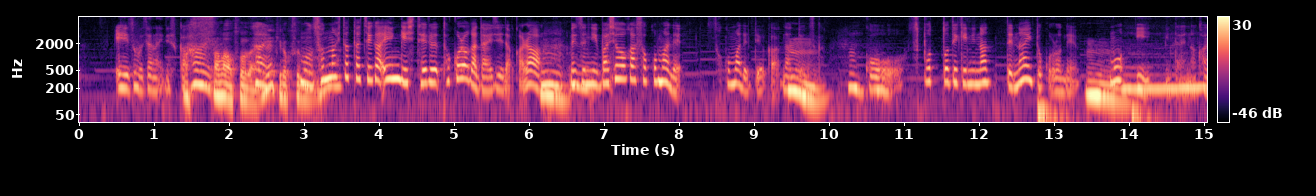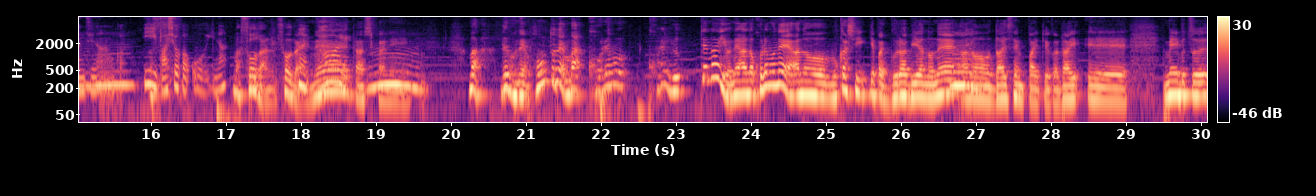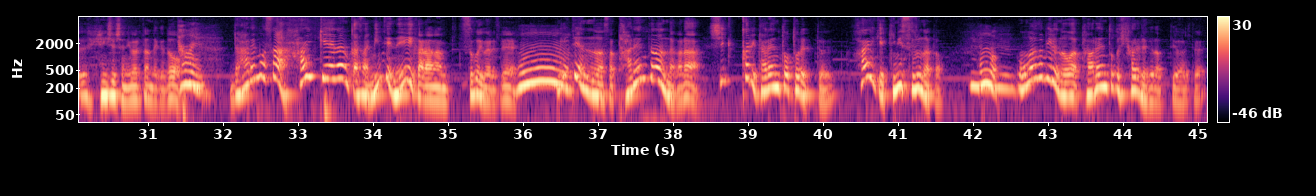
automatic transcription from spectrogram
映像じゃないですか。はい。様をそうだよね、はい。記録するのもうその人たちが演技してるところが大事だから、うん。別に場所がそこまでそこまでっていうかなんていうんですか、うん。こうスポット的になってないところでうん。もいいみたいな感じなのがうん。いい場所が多いなっていう。まあそうだねそうだよね、はい。確かに、うん。まあでもね本当ねまあこれもこれ言ってないよね。あのこれもねあの昔やっぱりグラビアのね、うん。あの大先輩というか大、えー名物編集者に言われたんだけど、はい。誰もさ背景なんかさ見てねえからなんてすごい言われて、うん。見てんのはさタレントなんだからしっかりタレントを撮れって背景気にするなと。うん。お前が見るのはタレントと光だけだって言われてずっ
